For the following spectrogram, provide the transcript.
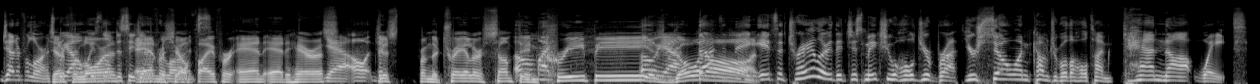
Jennifer Lawrence. Jennifer we always Lawrence love to see and Jennifer Michelle Lawrence. Pfeiffer and Ed Harris. Yeah, oh, the- just from the trailer, something Oh, creepy Oh is yeah, going that's on. the thing. It's a trailer that just makes you hold your breath. You're so uncomfortable the whole time. Cannot wait.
